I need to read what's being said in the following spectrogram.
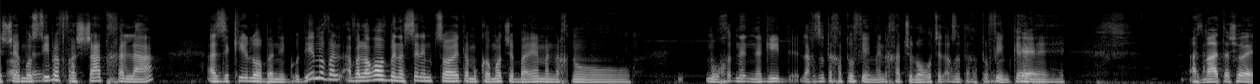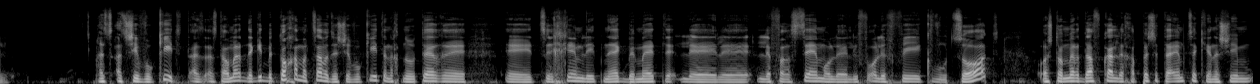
שהם אוקיי. עושים הפרשת חלה. אז זה כאילו בניגודים, אבל, אבל הרוב מנסה למצוא את המקומות שבהם אנחנו, נגיד, להחזיר את החטופים. אין אחד שלא רוצה להחזיר את החטופים, כן? כן. אז מה אתה שואל? אז, אז שיווקית, אז, אז אתה אומר, נגיד בתוך המצב הזה, שיווקית, אנחנו יותר אה, אה, צריכים להתנהג באמת, ל, ל, לפרסם או ל, לפעול לפי קבוצות, או שאתה אומר דווקא לחפש את האמצע, כי אנשים,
